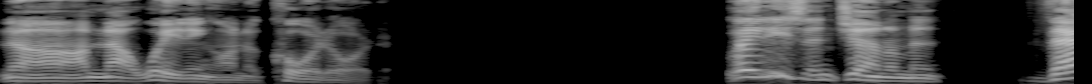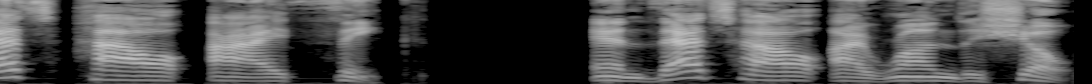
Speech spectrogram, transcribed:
No, I'm not waiting on a court order. Ladies and gentlemen, that's how I think. And that's how I run the show.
